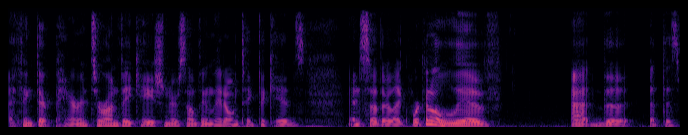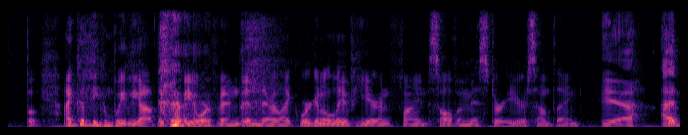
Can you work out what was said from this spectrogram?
I think their parents are on vacation or something. They don't take the kids, and so they're like, we're gonna live at the at this book. I could be completely off. They could be orphaned, and they're like, we're gonna live here and find solve a mystery or something. Yeah, I.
